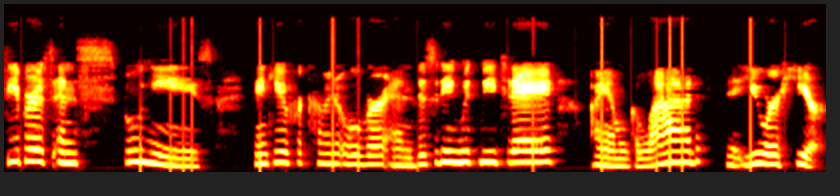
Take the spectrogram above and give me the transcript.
zebras and spoonies. Thank you for coming over and visiting with me today. I am glad that you are here.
